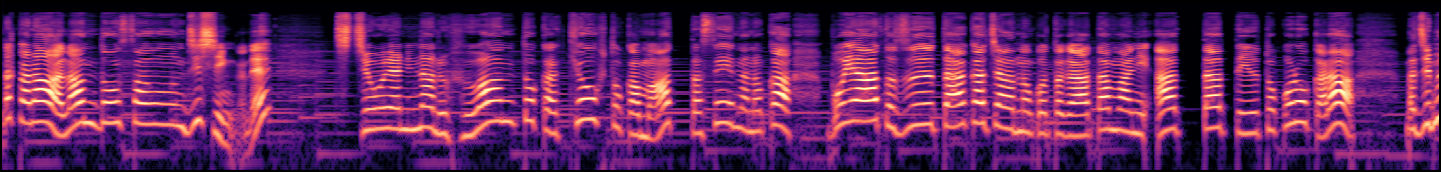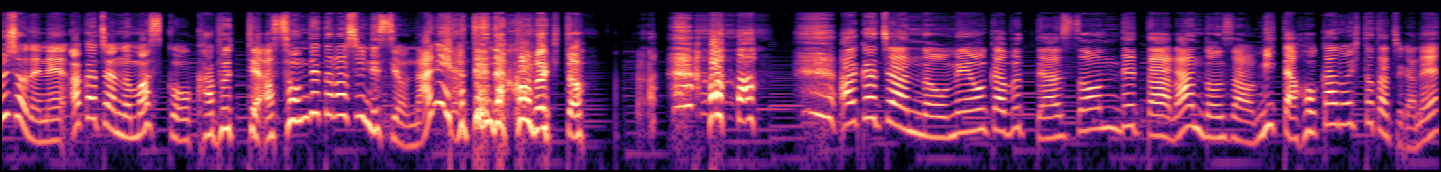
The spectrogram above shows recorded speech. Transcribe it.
だからランドンさん自身がね父親になる不安とか恐怖とかもあったせいなのかぼやーっとずっと赤ちゃんのことが頭にあったっていうところから、まあ、事務所でね赤ちゃんのマスクをかぶって遊んでたらしいんですよ。何やってんだこの人。赤ちゃんのお面をかぶって遊んでたランドンさんを見た他の人たちがね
